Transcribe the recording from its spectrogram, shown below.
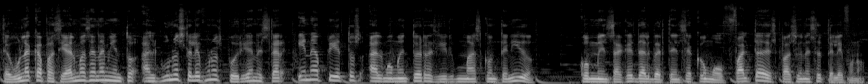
Según la capacidad de almacenamiento, algunos teléfonos podrían estar en aprietos al momento de recibir más contenido, con mensajes de advertencia como falta de espacio en este teléfono.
